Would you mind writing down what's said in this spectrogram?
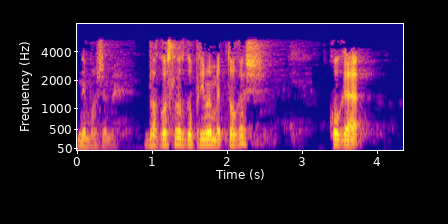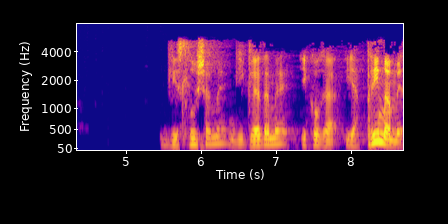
Не можеме. Благословот го примаме тогаш, кога ги слушаме, ги гледаме и кога ја примаме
